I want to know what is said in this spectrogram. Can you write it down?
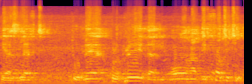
he has left to bear, pray that you all have the fortitude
